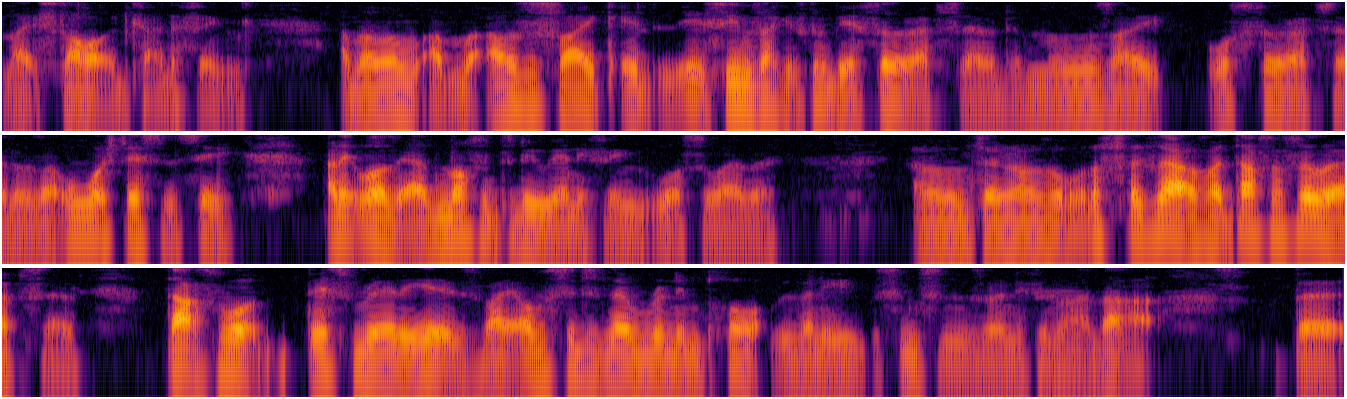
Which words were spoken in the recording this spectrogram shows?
like started kind of thing. And my mum, I was just like, it, it seems like it's going to be a filler episode. And mum was like, what's a filler episode? I was like, well, watch this and see. And it was, it had nothing to do with anything whatsoever. And I was like, what the fuck's that? I was like, that's a filler episode. That's what this really is. Like, obviously, there's no running plot with any Simpsons or anything like that. But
